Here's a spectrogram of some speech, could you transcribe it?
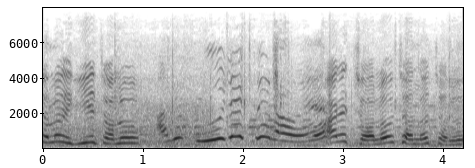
চলো এগিয়ে চলো। আরে চলো চলো চলো।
